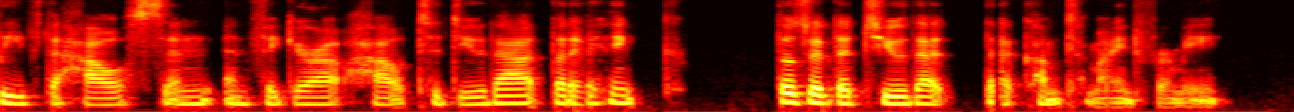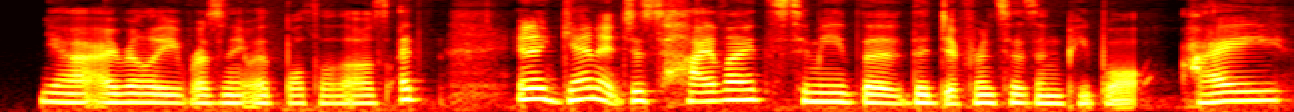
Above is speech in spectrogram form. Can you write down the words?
leave the house and and figure out how to do that, but I think those are the two that that come to mind for me. Yeah, I really resonate with both of those. I, and again, it just highlights to me the the differences in people. I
